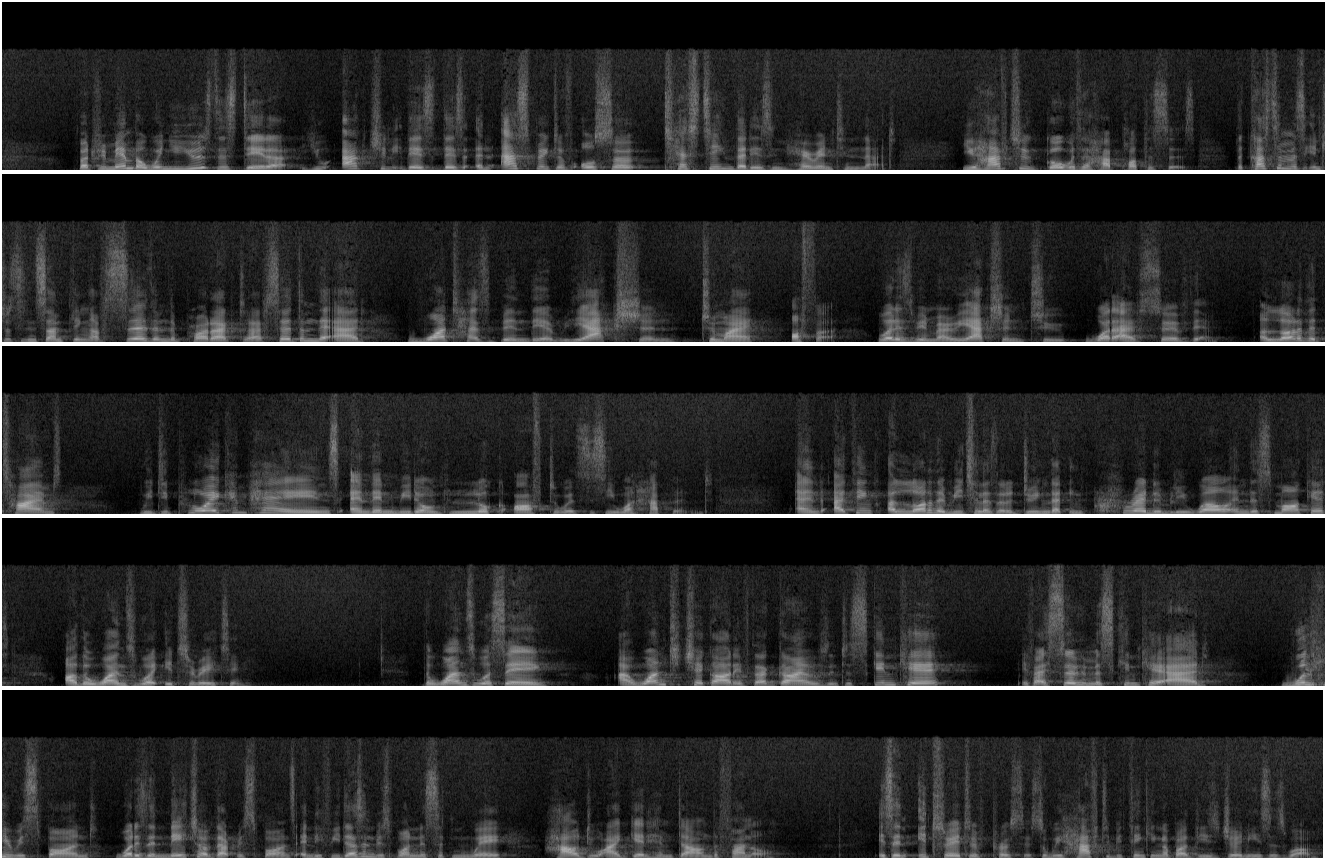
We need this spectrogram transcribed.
But remember, when you use this data, you actually, there's, there's an aspect of also testing that is inherent in that. You have to go with a hypothesis. The customer is interested in something, I've served them the product, I've served them the ad. What has been their reaction to my offer? What has been my reaction to what I've served them? A lot of the times, we deploy campaigns and then we don't look afterwards to see what happened. And I think a lot of the retailers that are doing that incredibly well in this market are the ones who are iterating. The ones who are saying, I want to check out if that guy who's into skincare, if I serve him a skincare ad, will he respond? What is the nature of that response? And if he doesn't respond in a certain way, how do I get him down the funnel? It's an iterative process. So we have to be thinking about these journeys as well.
